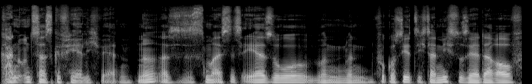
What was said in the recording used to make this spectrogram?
kann uns das gefährlich werden. Ne? Also es ist meistens eher so, man, man fokussiert sich dann nicht so sehr darauf,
